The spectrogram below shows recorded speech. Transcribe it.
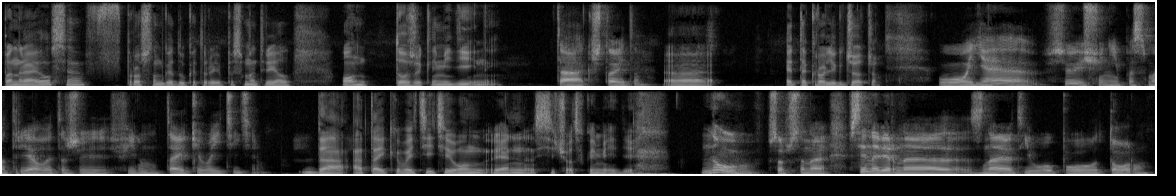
понравился в прошлом году, который я посмотрел, он тоже комедийный. Так, что это? Э, это «Кролик Джоджо». О, я все еще не посмотрел. Это же фильм Тайки Вайтити. Да, а Тайка Вайтити, он реально сечет в комедии. Ну, собственно, все, наверное, знают его по Тору.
